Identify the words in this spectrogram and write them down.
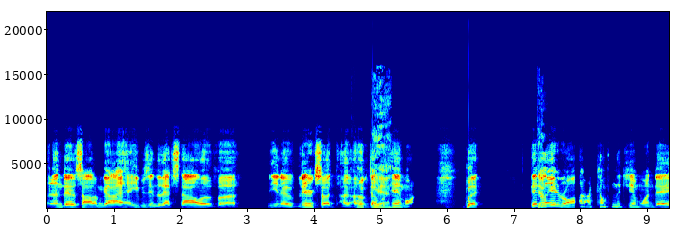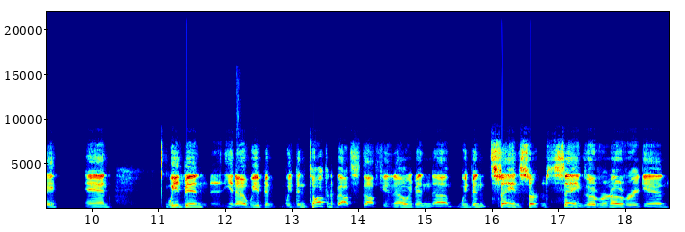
Undead Asylum guy, he was into that style of, uh, you know, lyrics. So I, I hooked up Yeah. with him on. it. But then Yep. later on, I come from the gym one day and we'd been, you know, we'd been, we'd been talking about stuff, you know, we've been, uh, we'd been saying certain sayings over and over again.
